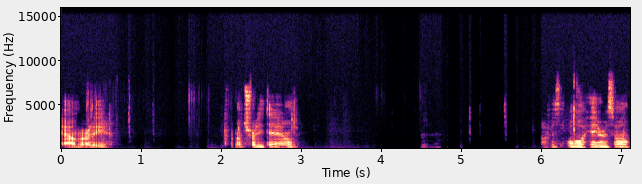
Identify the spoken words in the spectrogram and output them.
Yeah, I'm ready. Pretty much ready down. Oh, there's ore here as well.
